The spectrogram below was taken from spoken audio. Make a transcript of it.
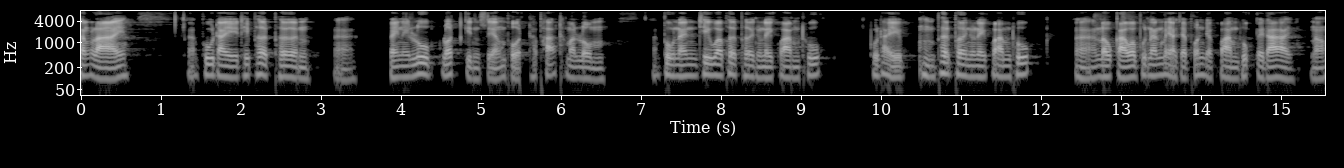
ทั้งหลาย ผู้ใดที่เพลิดเพลินไปในรูปรสกลิ่นเสียงผลทพะธรรมลมผู้นั้นชื่อว่าเพลิดเพลินอยู่ในความทุกข์ ผู้ใดเพลิดเพลินอยู่ในความทุกข์เรากล่าวว่าผู้นั้นไม่อาจจะพ้นจากความทุกข์ไปได้เนาะ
